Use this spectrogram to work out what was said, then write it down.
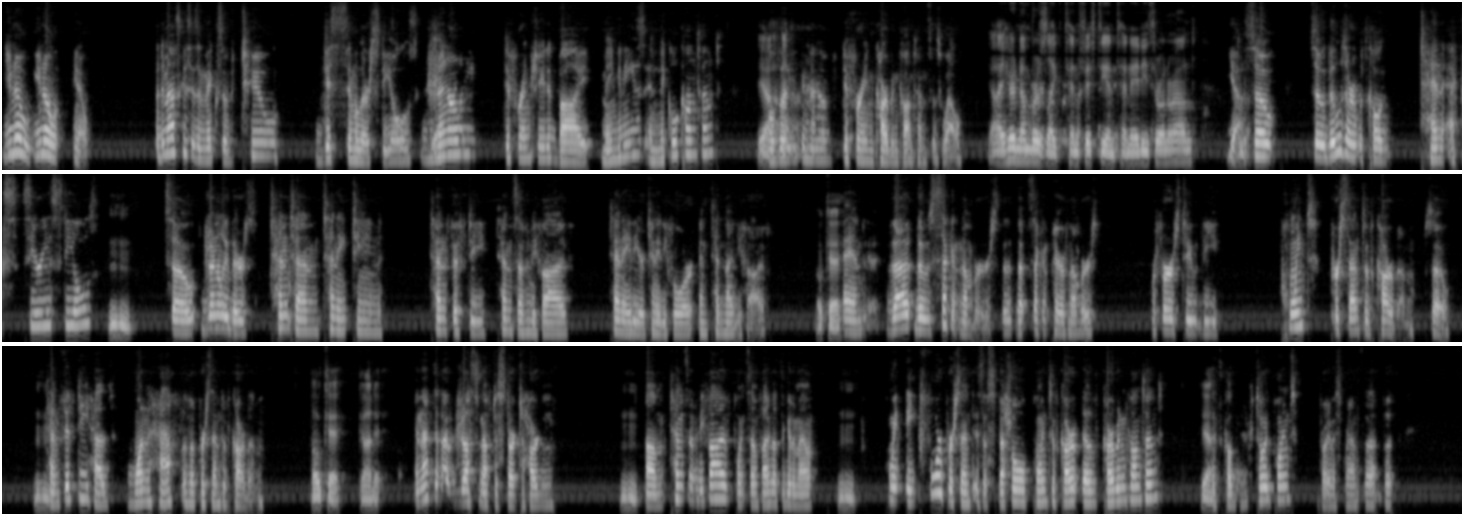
you know, you know, you know, a Damascus is a mix of two dissimilar steels, Yeah. generally differentiated by manganese and nickel content, Yeah. although I, you can have differing carbon contents as well. yeah, I hear numbers like 1050 and 1080 thrown around. Yeah, so so those are what's called 10x series steels. Mm-hmm. So generally there's 1010, 1018, 1050, 1075, 1080 or 1084, and 1095. Okay. And that those second numbers, th that second pair of numbers, refers to the point percent of carbon. So hmm 1050 has one half of a percent of carbon, Okay. Got it. and that's about just enough to start to harden. hmm Um, 1075, 0.75, that's a good amount. hmm 0.84% is a special point of, car- of carbon content. Yeah. It's called the Euctoid point. Probably mispronounced that, but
